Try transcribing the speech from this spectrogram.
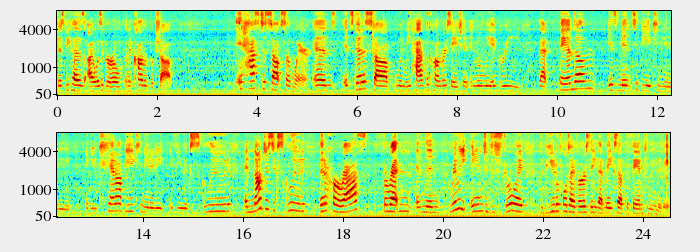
just because I was a girl in a comic book shop it has to stop somewhere. And it's going to stop when we have the conversation and when we agree that fandom is meant to be a community. And you cannot be a community if you exclude, and not just exclude, then harass, threaten, and then really aim to destroy the beautiful diversity that makes up the fan community.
